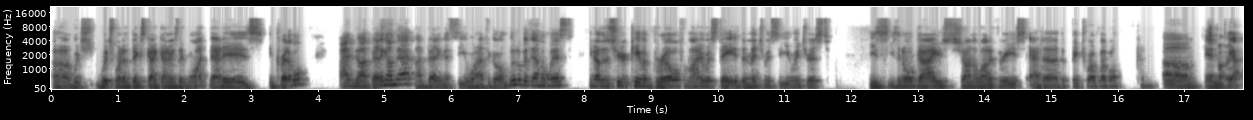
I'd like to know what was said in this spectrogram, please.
uh, which which one of the Big Sky Gunners they want, that is incredible. I'm not betting on that. I'm betting that CU will have to go a little bit down the list. You know, there's a shooter Caleb Grill from Iowa State has been mentioned with CU interest. He's he's an old guy who's shot a lot of threes at uh, the Big 12 level. Um, and yeah,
